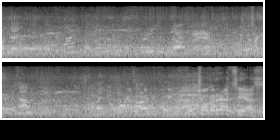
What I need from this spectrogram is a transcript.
Ok. Ya. Muchas gracias.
